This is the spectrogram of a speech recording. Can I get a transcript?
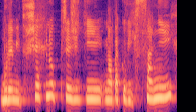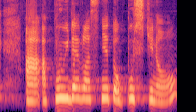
bude mít všechno k přežití na takových saních a, a půjde vlastně tou pustinou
